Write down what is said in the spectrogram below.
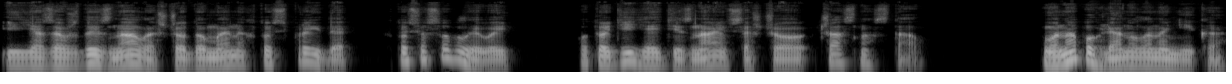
І я завжди знала, що до мене хтось прийде, хтось особливий, отоді я й дізнаюся, що час настав. Вона поглянула на Ніка.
